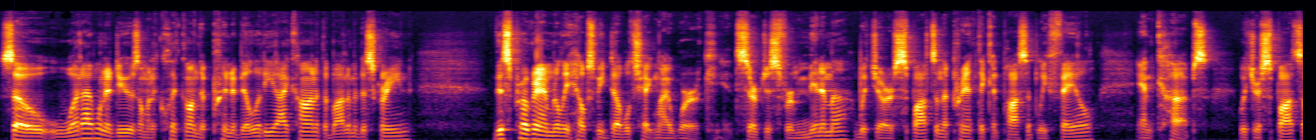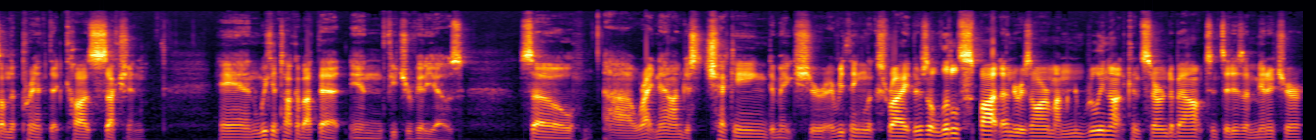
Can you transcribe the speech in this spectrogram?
So what I want to do is I'm going to click on the printability icon at the bottom of the screen, this program really helps me double check my work. It searches for minima, which are spots on the print that could possibly fail, and cups, which are spots on the print that cause suction. And we can talk about that in future videos. So uh, right now I'm just checking to make sure everything looks right. There's a little spot under his arm I'm really not concerned about since it is a miniature.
